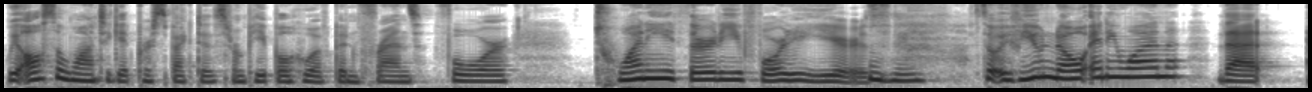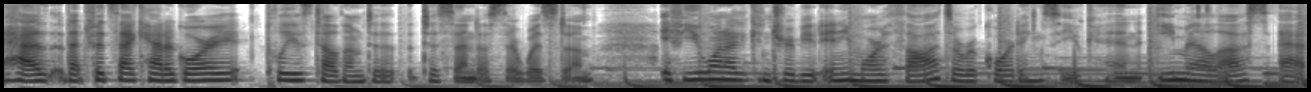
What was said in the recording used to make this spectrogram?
We also want to get perspectives from people who have been friends for 20, 30, 40 years. Mhm. So if you know anyone that has that fits that category, please tell them to, to send us their wisdom. If you want to contribute any more thoughts or recordings, you can email us at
